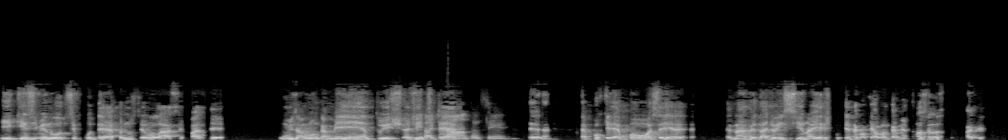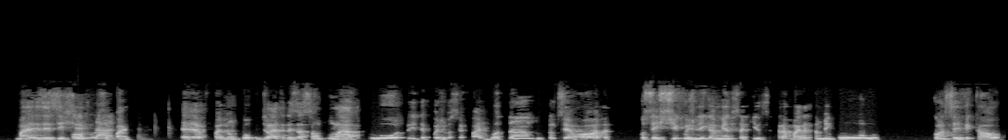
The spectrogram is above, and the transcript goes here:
E 15 minutos, se puder, no celular, se fazer uns alongamentos. A gente, Isso adianta, é, sim. É, é, porque é bom, assim, é, é, na verdade eu ensino a eles, porque não é qualquer alongamento, não, senão você faz, mas existe, Forçado. você faz, é, faz um pouco de lateralização de um lado para o outro e depois você faz rodando. Quando você roda, você estica os ligamentos aqui, você trabalha também com, o, com a cervical,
